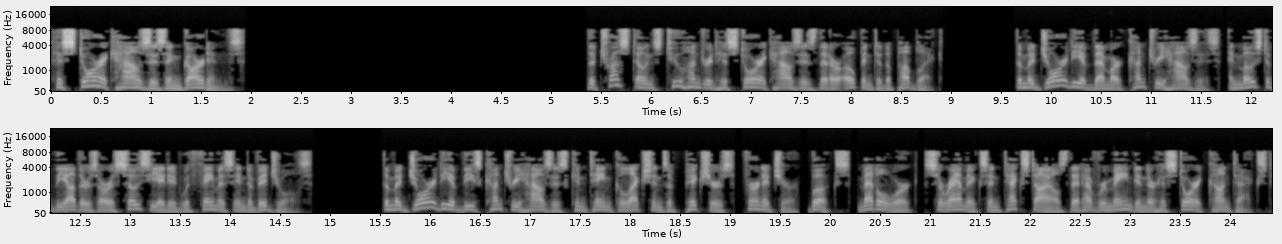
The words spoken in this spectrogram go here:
Historic houses and gardens The Trust owns 200 historic houses that are open to the public. The majority of them are country houses, and most of the others are associated with famous individuals. The majority of these country houses contain collections of pictures, furniture, books, metalwork, ceramics and textiles that have remained in their historic context.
